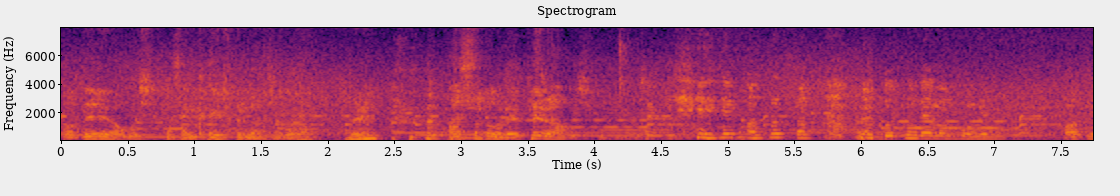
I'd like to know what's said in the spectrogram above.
또 내려가고 싶은 생각이 들어가지고 네? 다시 또 레페를 하고 싶은데 저기 높은 데만 보면 어디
